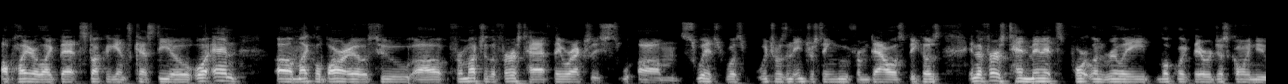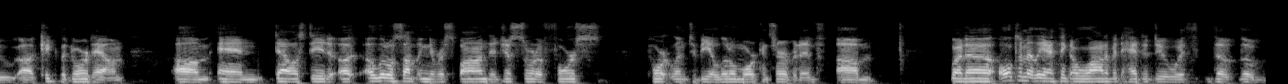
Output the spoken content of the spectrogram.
a player like that stuck against Castillo. Or and uh, Michael Barrios, who uh, for much of the first half they were actually sw- um, switched, was which was an interesting move from Dallas because in the first 10 minutes Portland really looked like they were just going to uh, kick the door down, um, and Dallas did a, a, little something to respond to just sort of force Portland to be a little more conservative. Um, but uh, ultimately, I think a lot of it had to do with the the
